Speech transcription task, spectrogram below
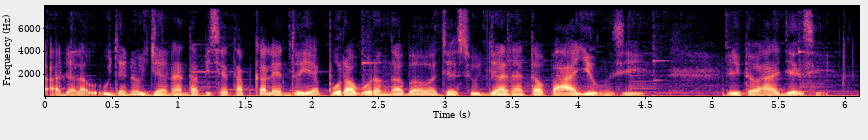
adalah hujan-hujanan tapi setup kalian tuh ya pura-pura nggak bawa jas hujan atau payung sih. Itu aja sih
